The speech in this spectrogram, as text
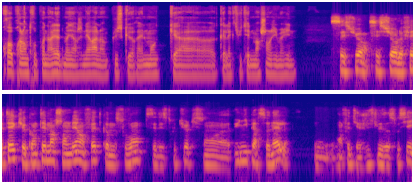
propre à l'entrepreneuriat de manière générale, hein, plus que réellement qu'à l'activité de marchand, j'imagine. C'est sûr, c'est sûr. Le fait est que quand tu es marchand de biens, en fait, comme souvent, c'est des structures qui sont euh, unipersonnelles, où en fait, il y a juste les associés.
